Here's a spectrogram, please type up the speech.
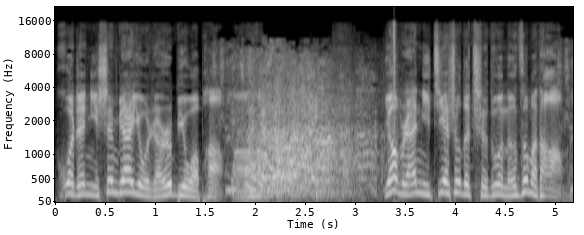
或者你身边有人比我胖啊，要不然你接受的尺度能这么大吗？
